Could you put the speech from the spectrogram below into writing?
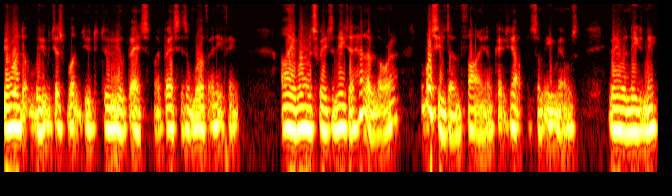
We want, we just want you to do your best. My best isn't worth anything. I, woman Swedish Anita. Hello, Laura. The washing's done fine. I'm catching up with some emails. If anyone needs me.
